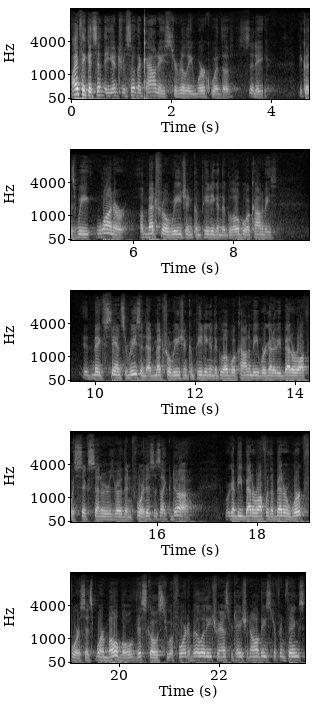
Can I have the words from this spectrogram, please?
I think it's in the interest of the counties to really work with the city because we, one, are a metro region competing in the global economies. It makes sense to reason that metro region competing in the global economy, we're going to be better off with six senators rather than four. This is like, duh. We're going to be better off with a better workforce that's more mobile. This goes to affordability, transportation, all these different things.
